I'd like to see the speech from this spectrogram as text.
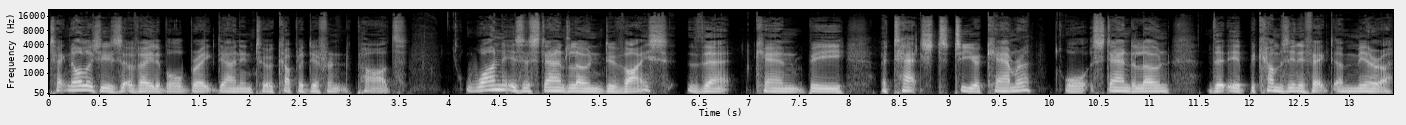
technologies available break down into a couple of different parts. One is a standalone device that can be attached to your camera or standalone, that it becomes in effect a mirror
